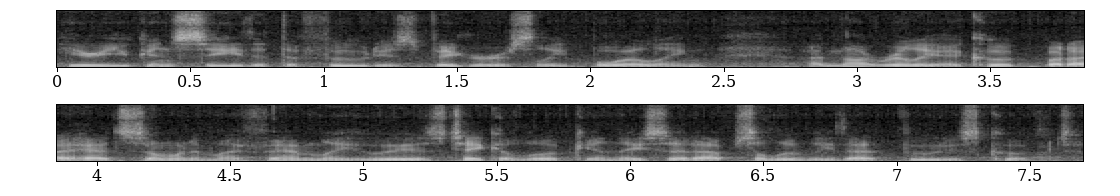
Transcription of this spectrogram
Here you can see that the food is vigorously boiling. I'm not really a cook, but I had someone in my family who is. Take a look, and they said absolutely that food is cooked.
